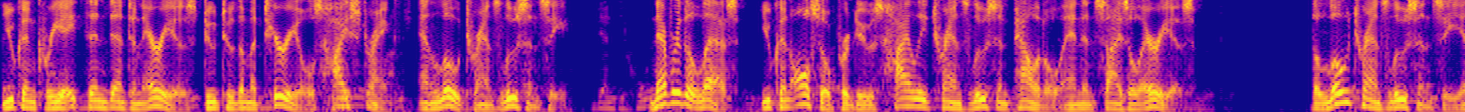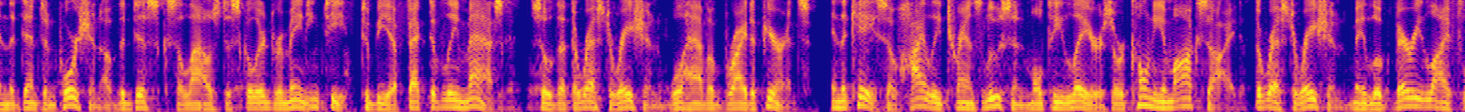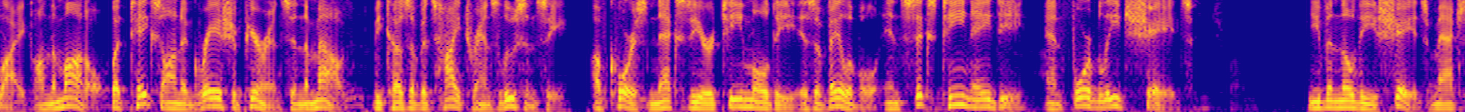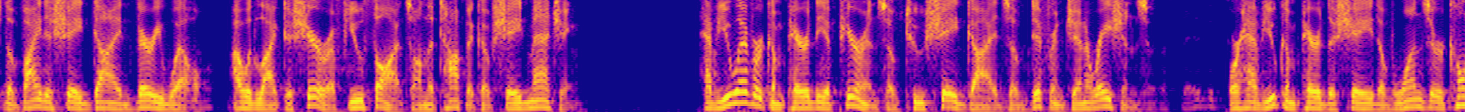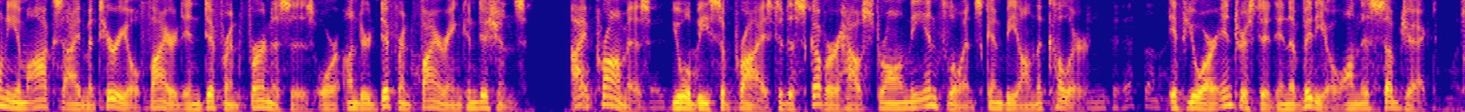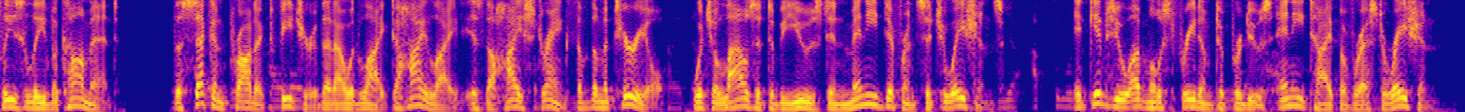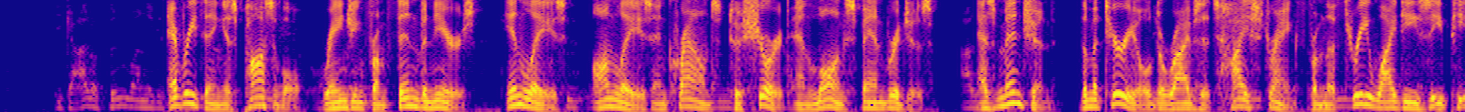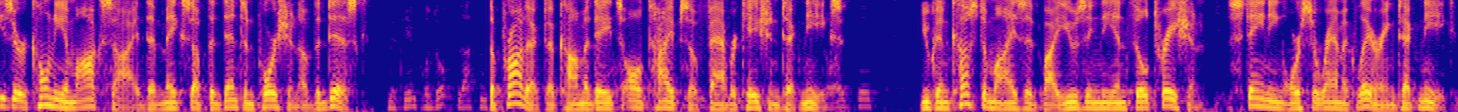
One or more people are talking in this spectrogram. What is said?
You can create thin dentin areas due to the material's high strength and low translucency. Nevertheless, you can also produce highly translucent palatal and incisal areas. The low translucency in the dentin portion of the discs allows discolored remaining teeth to be effectively masked so that the restoration will have a bright appearance. In the case of highly translucent multi-layer zirconium oxide, the restoration may look very lifelike on the model, but takes on a grayish appearance in the mouth because of its high translucency. Of course, NexxZr T Multi is available in 16 AD and 4 bleach shades. Even though these shades match the Vita Shade Guide very well, I would like to share a few thoughts on the topic of shade matching. Have you ever compared the appearance of two shade guides of different generations? Or have you compared the shade of one zirconium oxide material fired in different furnaces or under different firing conditions? I promise you will be surprised to discover how strong the influence can be on the color. If you are interested in a video on this subject, please leave a comment. The second product feature that I would like to highlight is the high strength of the material. which allows it to be used in many different situations. It gives you utmost freedom to produce any type of restoration. Everything is possible, ranging from thin veneers, inlays, onlays, and crowns to short and long span bridges. As mentioned, the material derives its high strength from the 3YTZP zirconium oxide that makes up the dentin portion of the disc. The product accommodates all types of fabrication techniques. You can customize it by using the infiltration, staining or ceramic layering technique.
